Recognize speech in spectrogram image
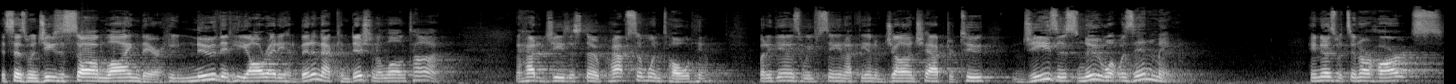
it says, When Jesus saw him lying there, he knew that he already had been in that condition a long time. Now, how did Jesus know? Perhaps someone told him. But again, as we've seen at the end of John chapter 2, Jesus knew what was in man. He knows what's in our hearts.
